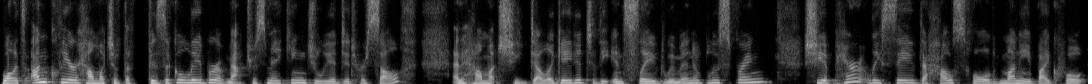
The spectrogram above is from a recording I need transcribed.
While it's unclear how much of the physical labor of mattress making Julia did herself and how much she delegated to the enslaved women of Blue Spring, she apparently saved the household money by, quote,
